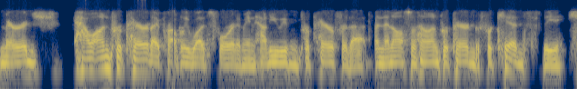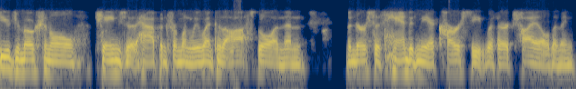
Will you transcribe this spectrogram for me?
marriage, how unprepared I probably was for it. I mean, how do you even prepare for that? And then also how unprepared for kids, the huge emotional change that happened from when we went to the hospital and then the nurses handed me a car seat with our child. I mean,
